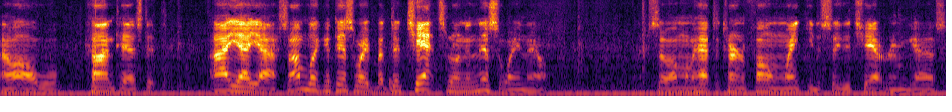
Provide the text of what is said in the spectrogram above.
I will contest it. Ah, yeah, yeah. So I'm looking this way, but the chat's running this way now. So I'm going to have to turn the phone wanky to see the chat room, guys.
